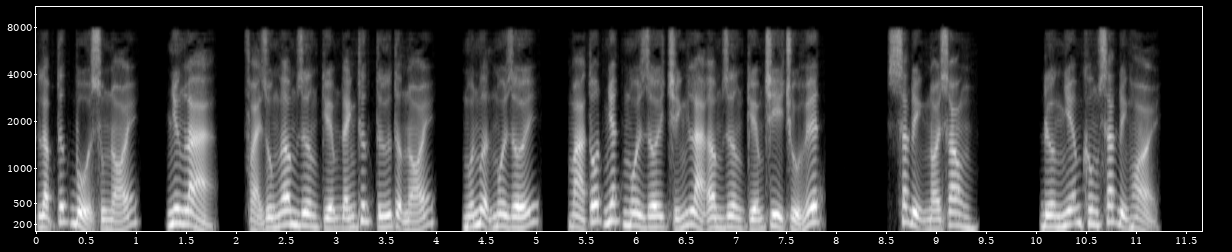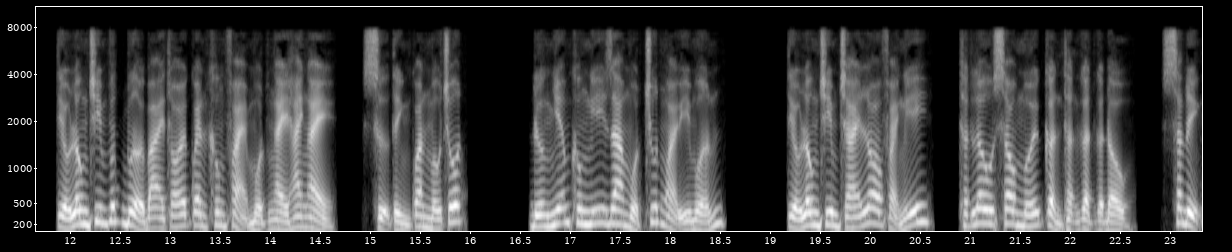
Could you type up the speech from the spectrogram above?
lập tức bổ sung nói, nhưng là, phải dùng âm dương kiếm đánh thức tứ tượng nói, muốn mượn môi giới, mà tốt nhất môi giới chính là âm dương kiếm chi chủ huyết. Xác định nói xong. Đường nhiễm không xác định hỏi. Tiểu lông chim vứt bừa bài thói quen không phải một ngày hai ngày, sự tình quan mấu chốt. Đường nhiễm không nghĩ ra một chút ngoài ý muốn. Tiểu lông chim trái lo phải nghĩ, thật lâu sau mới cẩn thận gật gật đầu, xác định.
